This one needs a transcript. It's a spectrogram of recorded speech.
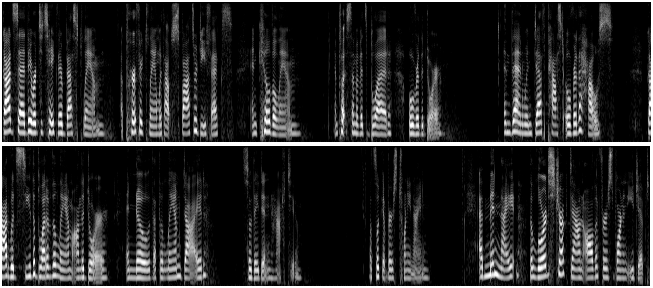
God said they were to take their best lamb, a perfect lamb without spots or defects, and kill the lamb and put some of its blood over the door. And then, when death passed over the house, God would see the blood of the lamb on the door and know that the lamb died so they didn't have to. Let's look at verse 29. At midnight, the Lord struck down all the firstborn in Egypt,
